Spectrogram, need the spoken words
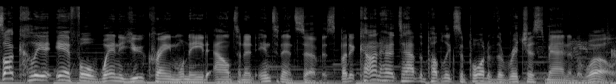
It's not clear if or when Ukraine will need alternate internet service, but it can't hurt to have the public support of the richest man in the world.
